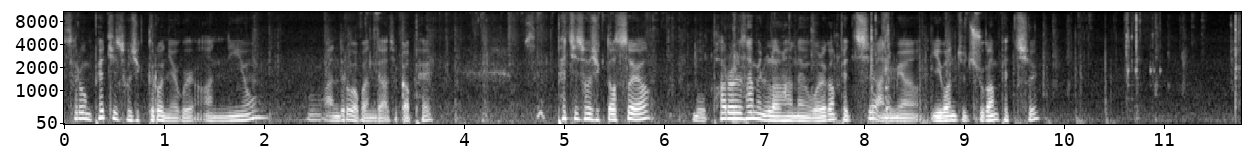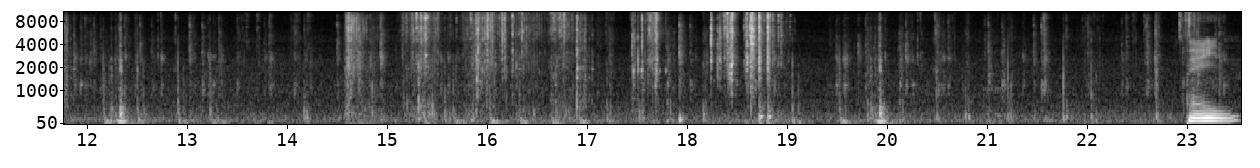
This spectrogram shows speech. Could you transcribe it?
새로운 패치 소식 들었냐고요? 아니요 어, 안 들어가 봤는데 아직 카페 스- 패치 소식 떴어요? 뭐 8월 3일날 하는 월간 패치 아니면 이번 주 주간 패치? 베인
